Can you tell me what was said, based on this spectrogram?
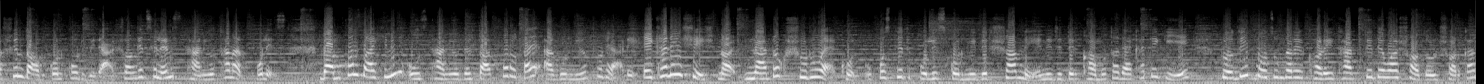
আসেন দমকল কর্মীরা। সঙ্গে ছিলেন স্থানীয় থানার পুলিশ। দমকল বাহিনী ও স্থানীয়দের তৎপরতায় আগুন নিয়ন্ত্রণে আনে। এখানেই শেষ নয়, নাটক শুরু এখন। উপস্থিত পুলিশ কর্মীদের সামনে নিজেদের ক্ষমতা দেখাতে গিয়ে প্রদীপ মজুমদারের ঘরে থাকতে দেওয়া সদর সরকার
